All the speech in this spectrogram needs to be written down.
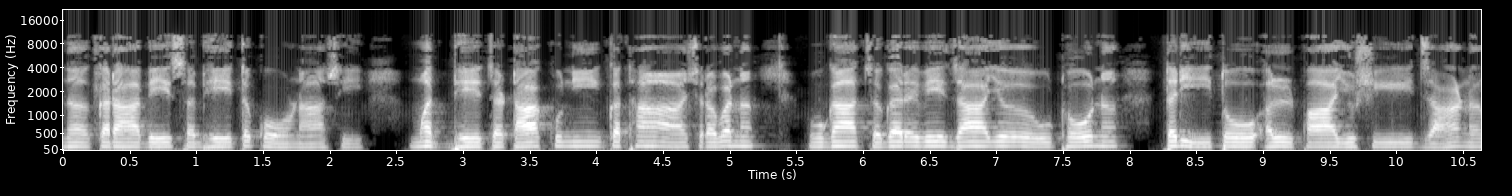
न करावे सभेत कोणासी मध्येच टाकुनी कथा श्रवण उगाच गर्वे जाय उठोन तरी तो अल्पायुषी जाण.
